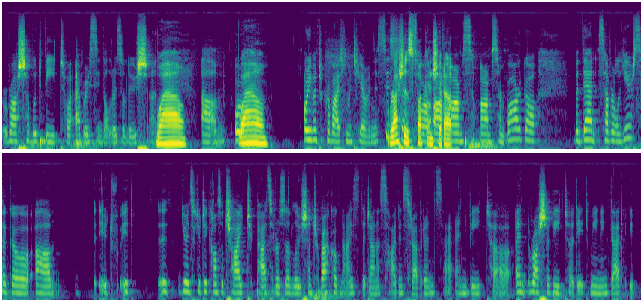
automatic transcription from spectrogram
Russia would veto every single resolution. Wow. Um, Wow. Or even to provide humanitarian assistance. Russia's fucking shit up. Arms, arms embargo. But then several years ago, um, it, it, it, UN Security Council tried to pass a resolution to recognize the genocide in Srebrenica and veto, and Russia vetoed it, meaning that it,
